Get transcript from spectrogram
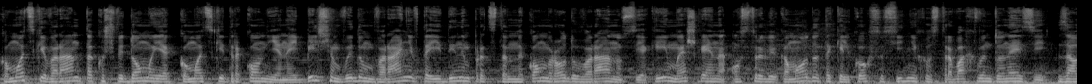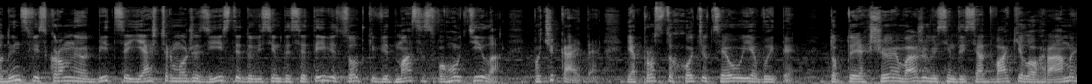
Комодський варан, також відомий як комодський дракон, є найбільшим видом варанів та єдиним представником роду варанус, який мешкає на острові Комодо та кількох сусідніх островах в Індонезії. За один свій скромний обід цей ящер може з'їсти до 80% від маси свого тіла. Почекайте, я просто хочу це уявити. Тобто, якщо я важу 82 кілограми,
